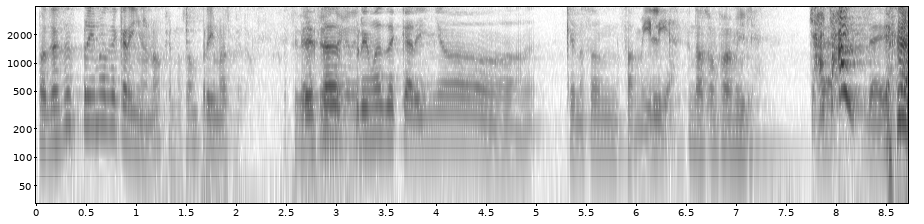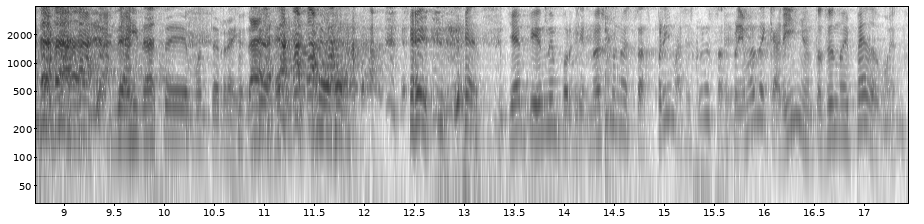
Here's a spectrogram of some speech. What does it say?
Pues de esas primas de cariño, ¿no? Que no son primas, pero... Esas primas de cariño que no son familia. No son familia. De, de ahí, de ahí nace Monterrey. Sí, ya entienden por qué. No es con nuestras primas, es con nuestras primas de cariño. Entonces no hay pedo, bueno.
